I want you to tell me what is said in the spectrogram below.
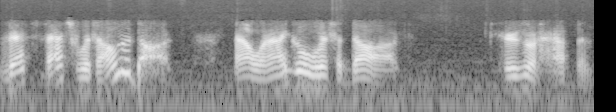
that's that's without a dog. Now when I go with a dog, here's what happens.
